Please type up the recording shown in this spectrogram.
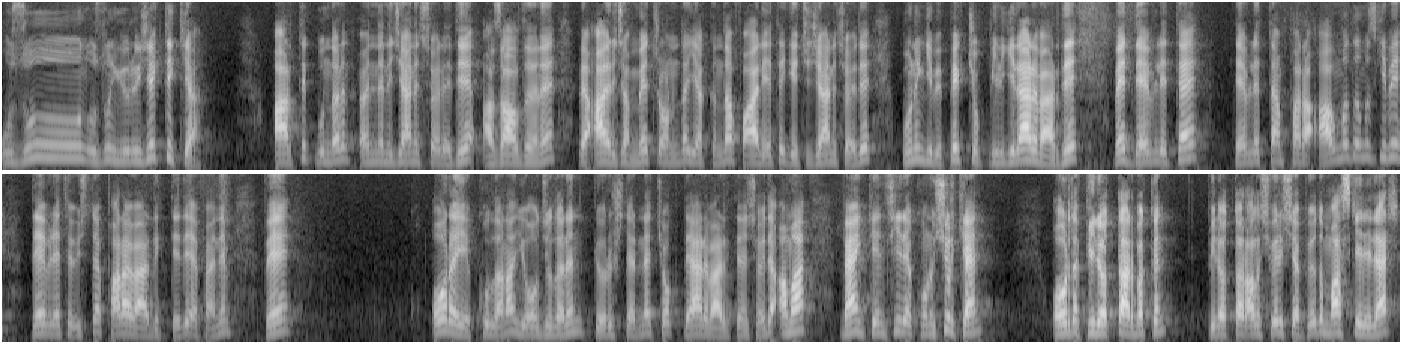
uzun uzun yürüyecektik ya artık bunların önleneceğini söyledi, azaldığını ve ayrıca metronun da yakında faaliyete geçeceğini söyledi. Bunun gibi pek çok bilgiler verdi ve devlete devletten para almadığımız gibi devlete üste para verdik dedi efendim ve orayı kullanan yolcuların görüşlerine çok değer verdiklerini söyledi ama ben kendisiyle konuşurken orada pilotlar bakın pilotlar alışveriş yapıyordu maskeliler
